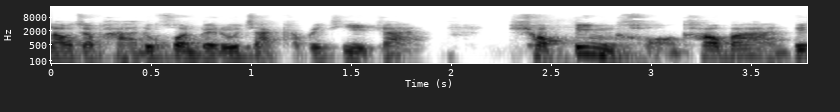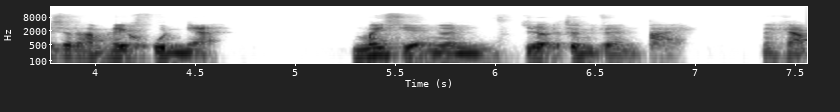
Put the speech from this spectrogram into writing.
เราจะพาทุกคนไปรู้จักกับวิธีการช้อปปิ้งของเข้าบ้านที่จะทำให้คุณเนี่ย ไม่เสียเงินเยอะจนเกินไปนะครับ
